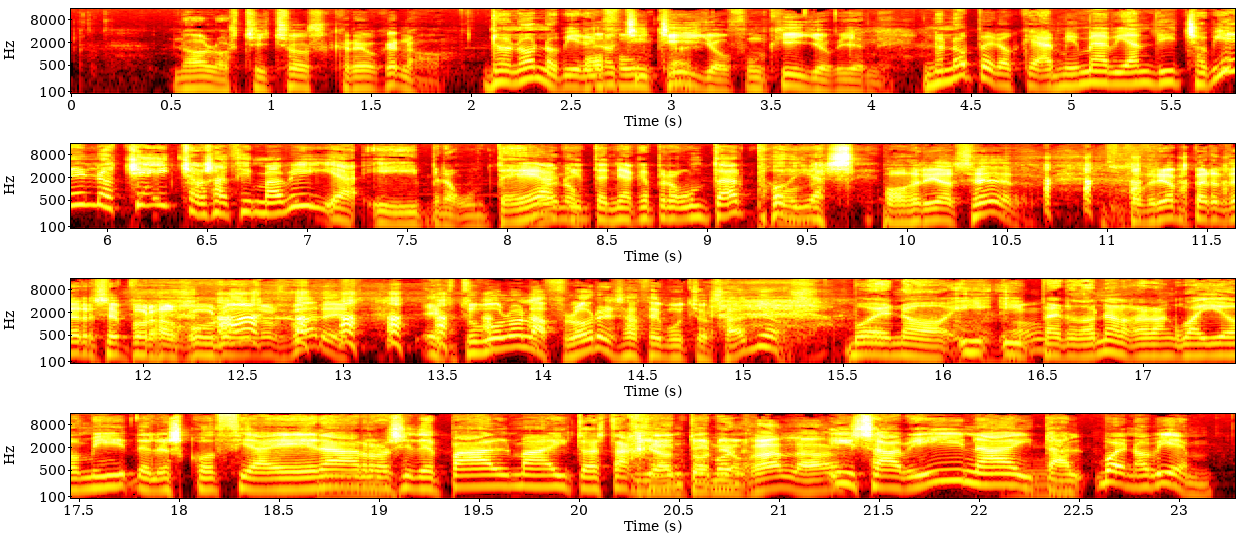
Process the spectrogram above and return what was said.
No, los chichos creo que no. No, no, no vienen O los chichos. Funquillo, Funquillo viene. No, no, pero que a mí me habían dicho, vienen los chichos a Cimavilla. Y pregunté a Bueno. quien tenía que preguntar, podía ser. Podría ser. Podrían perderse por alguno de los bares. Estuvo Lola Flores hace muchos años. Bueno, y, y perdona, el Gran Wyoming de la Escocia era Rosy de Palma y toda esta Y gente. Antonio bueno, Gala. Y Sabina y tal. Bueno, bien.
